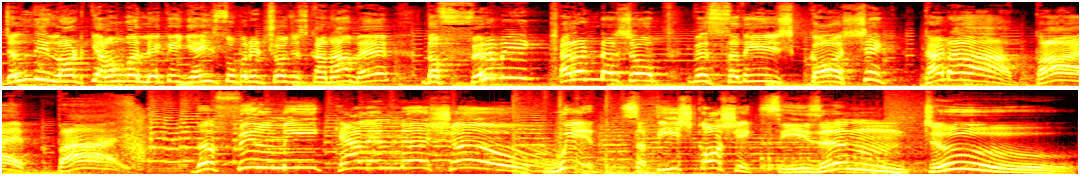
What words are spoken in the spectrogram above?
जल्दी लौट के आऊँगा, लेके यही सुपर हिट शो जिसका नाम है the filmy calendar show with Satish Kaushik. Tata, bye bye. The Filmy Calendar Show with Satish Kaushik Season 2.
